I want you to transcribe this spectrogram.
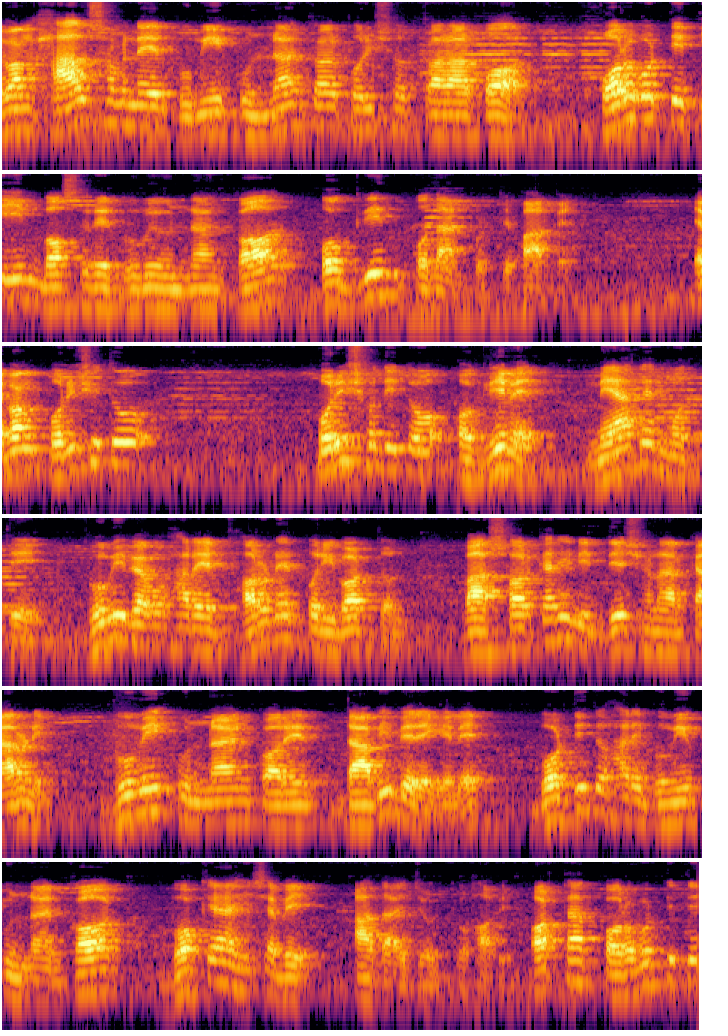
এবং হাল সমানের ভূমি উন্নয়ন কর পরিশোধ করার পর পরবর্তী তিন বছরের ভূমি উন্নয়ন কর অগ্রিম প্রদান করতে পারবেন। এবং পরিচিত পরিশোধিত অগ্রিমের মেয়াদের মধ্যে ভূমি ব্যবহারের ধরনের পরিবর্তন বা সরকারি নির্দেশনার কারণে ভূমি উন্নয়ন করের দাবি বেড়ে গেলে বর্ধিত হারে ভূমি উন্নয়ন কর বকেয়া হিসাবে আদায়যোগ্য হবে। অর্থাৎ পরবর্তীতে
